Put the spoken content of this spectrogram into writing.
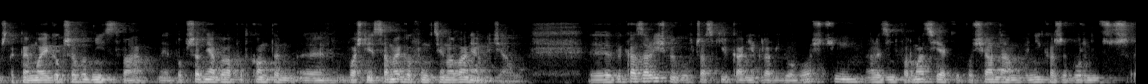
że tak powiem, mojego przewodnictwa. Poprzednia była pod kątem e, właśnie samego funkcjonowania wydziału. E, wykazaliśmy wówczas kilka nieprawidłowości, ale z informacji, jakie posiadam, wynika, że burmistrz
